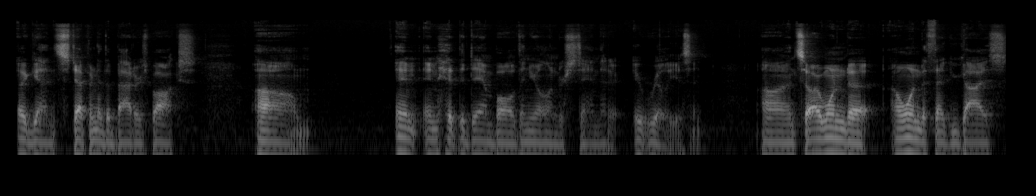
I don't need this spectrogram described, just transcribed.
again, step into the batter's box um, and, and hit the damn ball, then you'll understand that it, it really isn't. Uh, and so I wanted to I wanted to thank you guys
